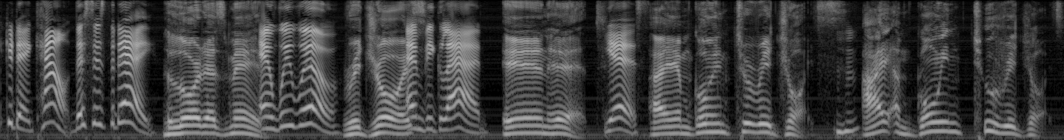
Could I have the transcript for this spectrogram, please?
Make your day count. This is the day. The Lord has made. And we will rejoice and be glad in it. Yes. I am going to rejoice. Mm-hmm. I am going to rejoice.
